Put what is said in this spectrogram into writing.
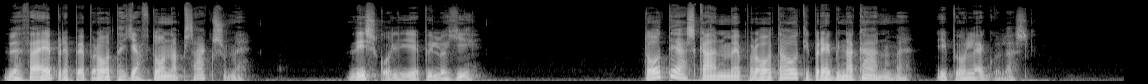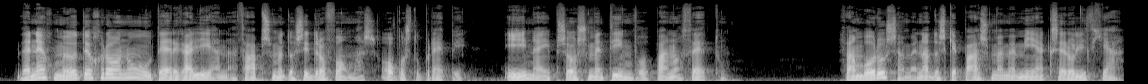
Δεν θα έπρεπε πρώτα γι' αυτό να ψάξουμε. Δύσκολη η επιλογή. Τότε ας κάνουμε πρώτα ό,τι πρέπει να κάνουμε, είπε ο Λέγκολας. Δεν έχουμε ούτε χρόνο ούτε εργαλεία να θάψουμε το σύντροφό μας όπως του πρέπει ή να υψώσουμε τύμβο πάνω θέτου. Θα μπορούσαμε να το σκεπάσουμε με μία ξερολιθιά.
